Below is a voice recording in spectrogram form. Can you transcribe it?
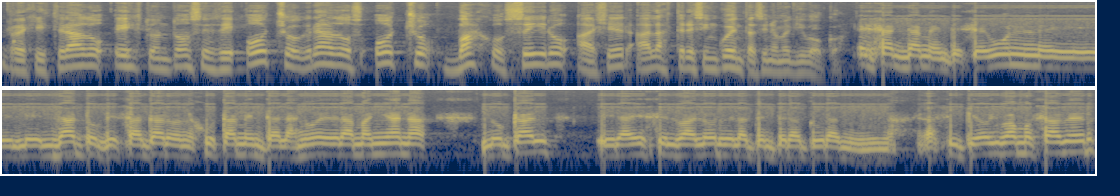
registrado esto entonces de 8 grados 8 bajo cero ayer a las 3.50, si no me equivoco. Exactamente, según eh, el dato que sacaron justamente a las 9 de la mañana local, era ese el valor de la temperatura mínima. Así que hoy vamos a ver,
